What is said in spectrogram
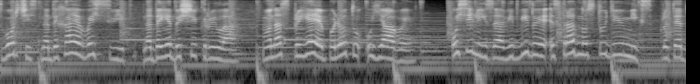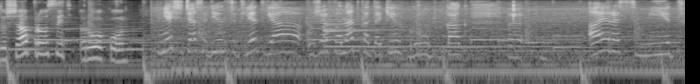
Творчість надихає весь світ, надає душі крила. Вона сприяє польоту уяви. Ось і Ліза відвідує естрадну студію Мікс, проте душа просить року. Мне сейчас 11 лет, я уже фанатка таких групп, как э, Aerosmith,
